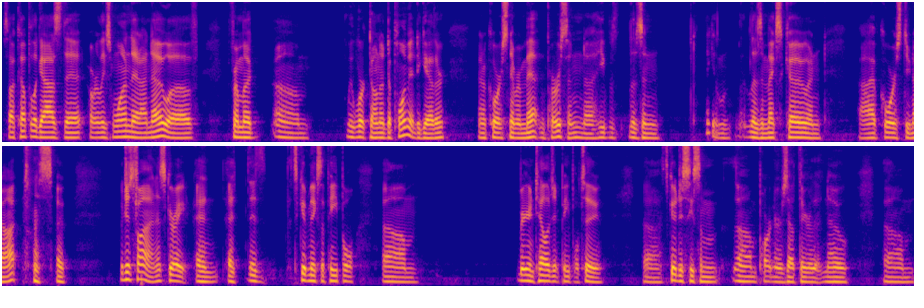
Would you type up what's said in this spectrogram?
saw a couple of guys that, or at least one that I know of from a, um, we worked on a deployment together. And of course, never met in person. Uh, he was, lives in, I think he lives in Mexico and I, of course, do not. so, which is fine. It's great. And it's, it's a good mix of people. Um, very intelligent people, too. Uh, it's good to see some um, partners out there that know, um,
